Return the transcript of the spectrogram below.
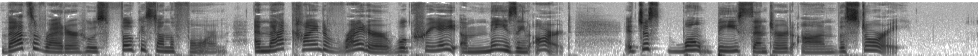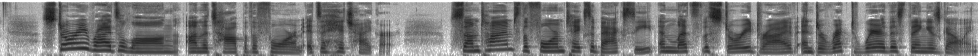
That's a writer who is focused on the form, and that kind of writer will create amazing art. It just won't be centered on the story. Story rides along on the top of the form. It's a hitchhiker. Sometimes the form takes a back seat and lets the story drive and direct where this thing is going.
